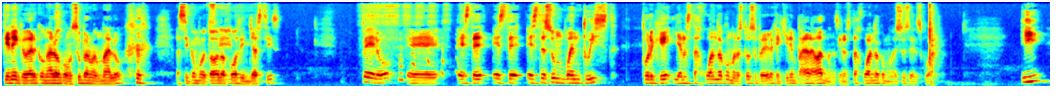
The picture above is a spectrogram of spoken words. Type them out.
tiene que ver con algo con Superman malo, así como todos los juegos de Injustice. Pero eh, este, este, este es un buen twist porque ya no está jugando como los dos superiores que quieren parar a Batman, sino está jugando como de Suicide Squad. Y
